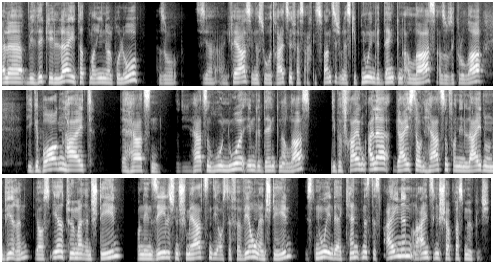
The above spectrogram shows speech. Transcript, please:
Ala bidhikrillahi tatma'in al-qulub. Also, das ist ja ein Vers in der Surah 13, Vers 28. Und es gibt nur im Gedenken Allahs, also Zikrullah, die Geborgenheit der Herzen. Also die Herzen ruhen nur im Gedenken Allahs. Die Befreiung aller Geister und Herzen von den Leiden und Wirren, die aus Irrtümern entstehen, von den seelischen Schmerzen, die aus der Verwirrung entstehen, ist nur in der Erkenntnis des einen und einzigen Schöpfers möglich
